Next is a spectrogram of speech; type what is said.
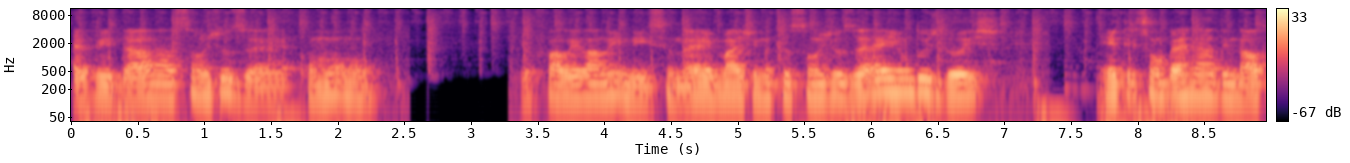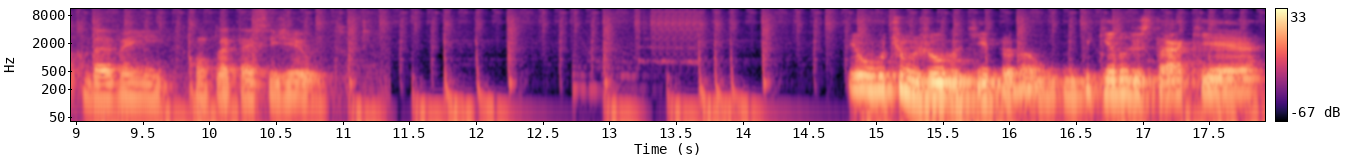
deve dar a São José. Como eu falei lá no início, né? Eu imagino que o São José e um dos dois, entre São Bernardo e Náutico, devem completar esse G8. E o último jogo aqui, para dar um pequeno destaque, é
